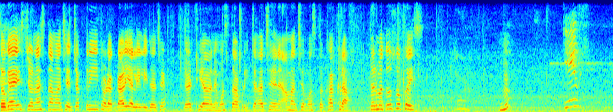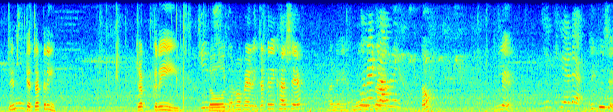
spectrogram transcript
તો ગાઈસ જો નાસ્તામાં છે ચકરી થોડાક ડાળિયા લઈ લીધા છે. ગાંઠિયા અને મસ્ત આપણી ચા છે અને આમાં છે મસ્ત ખાખરા. ધર્મ તું શું ખાઈશ? હમ? ચિપ્સ. કે ચકરી? ચકરી. તો ધર્મભાઈની ચકરી ખાશે અને હું તો? લે. તીખી છે?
